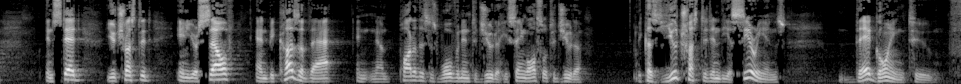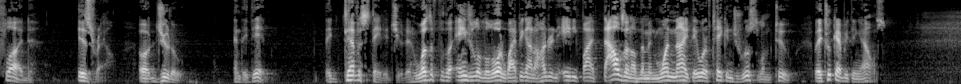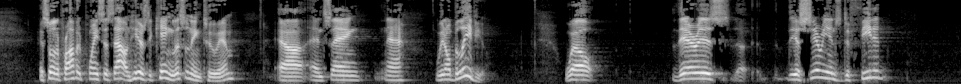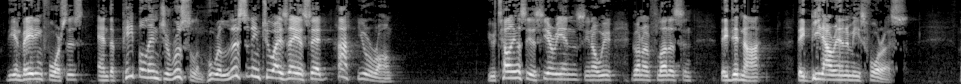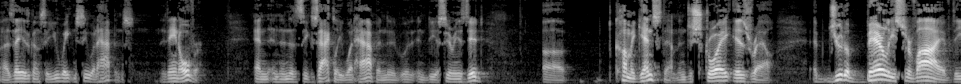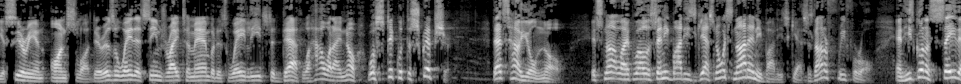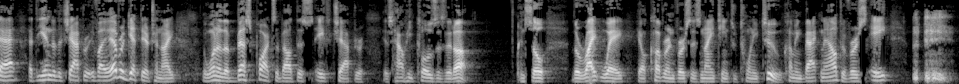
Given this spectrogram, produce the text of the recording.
Instead, you trusted in yourself, and because of that, and now part of this is woven into Judah. He's saying also to Judah, because you trusted in the Assyrians, they're going to flood Israel or Judah, and they did. They devastated Judah. If it wasn't for the angel of the Lord wiping out 185,000 of them in one night, they would have taken Jerusalem too. But they took everything else. And so the prophet points this out, and here's the king listening to him uh, and saying, Nah, we don't believe you. Well, there is, uh, the Assyrians defeated the invading forces, and the people in Jerusalem who were listening to Isaiah said, Ha, you were wrong. You were telling us the Assyrians, you know, we're going to flood us, and they did not. They beat our enemies for us. Isaiah is going to say, You wait and see what happens. It ain't over. And, and that's exactly what happened. It, the Assyrians did uh, come against them and destroy Israel. Judah barely survived the Assyrian onslaught. There is a way that seems right to man, but its way leads to death. Well, how would I know? Well, stick with the scripture. That's how you'll know. It's not like, well, it's anybody's guess. No, it's not anybody's guess. It's not a free for all. And he's going to say that at the end of the chapter. If I ever get there tonight, one of the best parts about this eighth chapter is how he closes it up. And so, the right way he'll cover in verses 19 through 22. Coming back now to verse 8.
